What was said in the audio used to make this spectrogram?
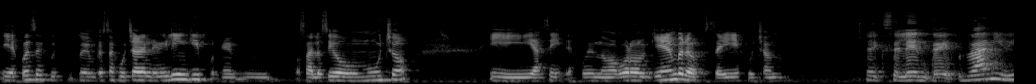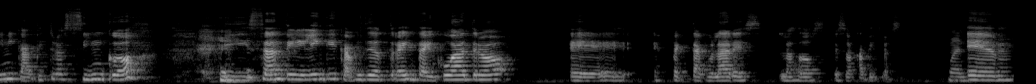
y después empecé a escuchar el de Bilinky, porque, mm, o sea, lo sigo mucho. Y así, después no me acuerdo quién, pero seguí escuchando. Excelente. Dani Dini, capítulo 5. Y Santi Bilinky, capítulo 34. Eh, espectaculares los dos, esos capítulos. Bueno. Eh,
